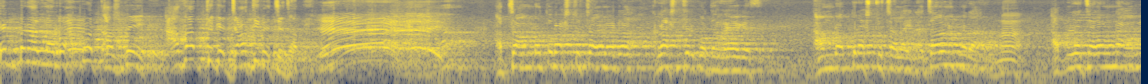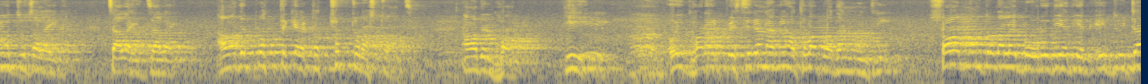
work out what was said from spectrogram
দেখবেন আল্লাহ রহমত আসবে আজাদ থেকে জাতি বেঁচে যাবে? আচ্ছা আমরা তো রাষ্ট্র এটা রাষ্ট্রের কথা হয়ে গেছে। আমরা তো রাষ্ট্র চালাই না চালান আপনারা? আপনারা চালান না আমিও তো চালাই না। চালাই চালাই। আমাদের প্রত্যেকের একটা ছোট্ট রাষ্ট্র আছে, আমাদের ঘর। কি? ওই ঘরের প্রেসিডেন্ট আমি অথবা প্রধানমন্ত্রী। সব মন্ত্রণালয় বৌড়ে দিয়ে দিয়েন, এই দুইটা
